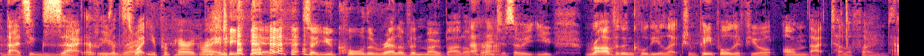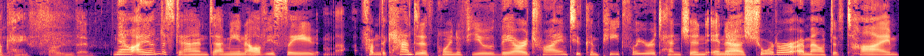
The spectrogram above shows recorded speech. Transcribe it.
That's exactly That's right. what you prepared, right? yeah. So you call the relevant mobile operator. So you rather than call the election people, if you're on that telephone, thing, Okay. you phone them. Now, I understand. I mean, obviously, from the candidate's point of view, they are trying to compete for your attention in a shorter amount of time.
